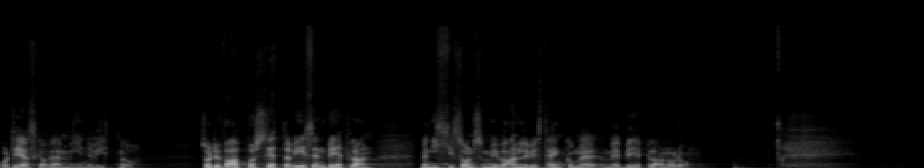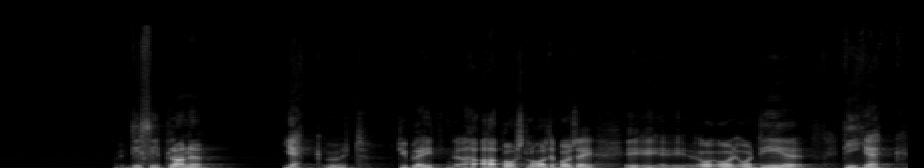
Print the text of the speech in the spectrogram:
Og dere skal være mine vitner. Så det var på sett og vis en B-plan men ikke sånn som vi vanligvis tenker med, med B-planer. da. Disiplene gikk ut. De ble apostler, holdt jeg på å si, og, og, og de, de, gikk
